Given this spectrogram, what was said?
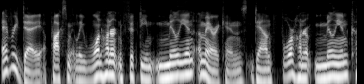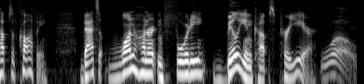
every day, approximately 150 million Americans down 400 million cups of coffee. That's 140 billion cups per year. Whoa.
